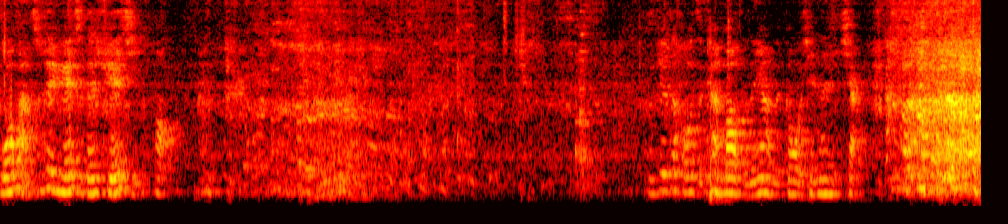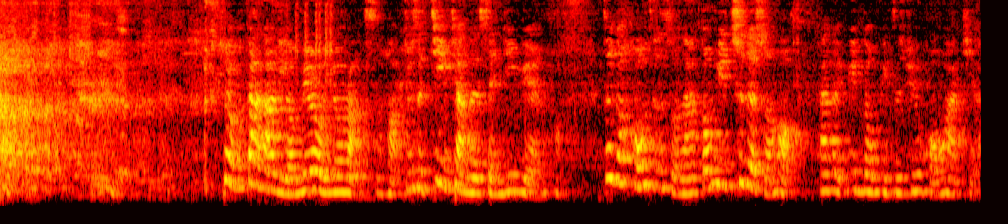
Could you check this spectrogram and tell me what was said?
模仿是最原始的学习哈。我觉得猴子看帽子的样子跟我先生很像。所以，我们大脑里有 mirror neurons 哈，就是镜像的神经元哈。这个猴子手拿东西吃的时候，它的运动皮质区活化起来。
